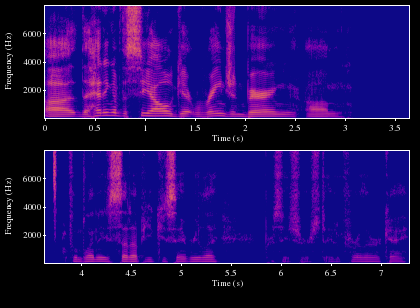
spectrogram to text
Uh, the heading of the CL get range and bearing. Um, from blending to set up say relay. Procedure stated further. Okay.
